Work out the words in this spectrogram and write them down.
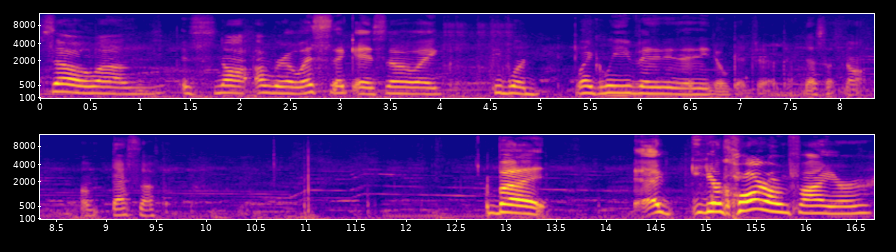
so um, it's not unrealistic. It's not like people are like leaving and then you don't get jail time. That's not um, that's nothing. But uh, your car on fire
